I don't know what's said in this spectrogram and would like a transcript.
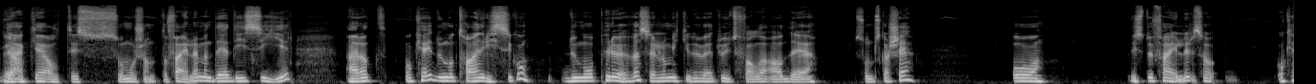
Det Ja. er ikke alltid så morsomt å feile, men det de sier, er at ok, du må ta en risiko. Du må prøve, selv om ikke du vet utfallet av det som skal skje. Og hvis du feiler, så ok,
